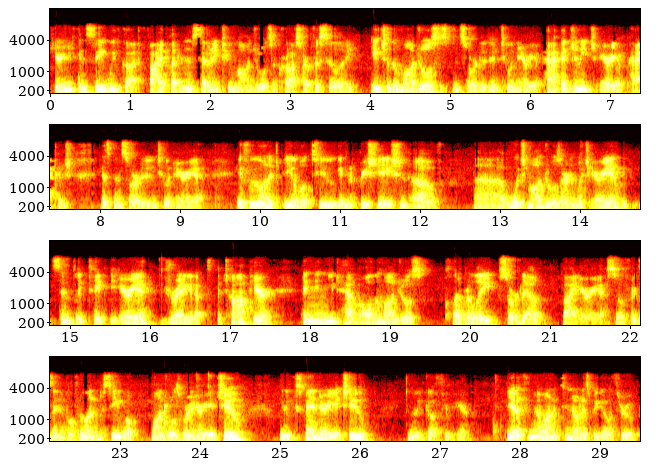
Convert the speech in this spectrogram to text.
here you can see we've got 572 modules across our facility. Each of the modules has been sorted into an area package and each area package has been sorted into an area. If we wanted to be able to get an appreciation of uh, which modules are in which area, we can simply take the area, drag it up to the top here, and then you'd have all the modules cleverly sorted out by area. So for example, if we wanted to see what modules were in area two, we would expand area two, and we would go through here. The other thing I wanted to note as we go through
